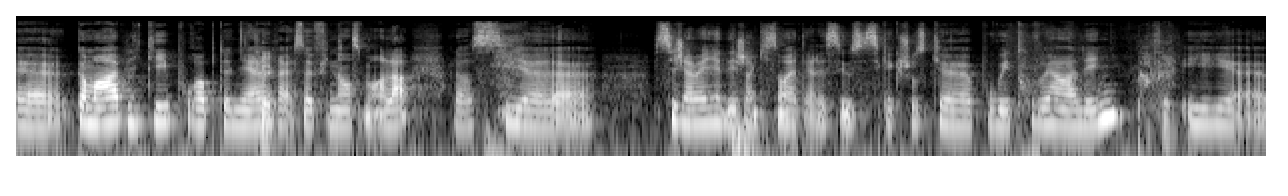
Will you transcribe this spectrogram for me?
euh, comment appliquer pour obtenir euh, ce financement-là. Alors, si, euh, si jamais il y a des gens qui sont intéressés aussi, c'est quelque chose que vous pouvez trouver en ligne. Parfait. Et euh,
